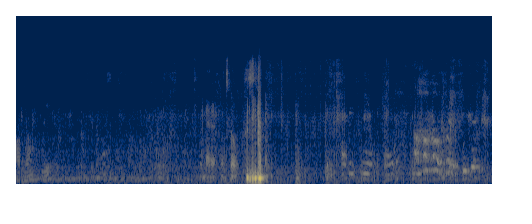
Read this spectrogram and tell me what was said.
All as well, Lee? Forget it, let's go. oh.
